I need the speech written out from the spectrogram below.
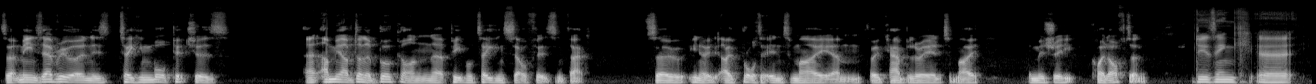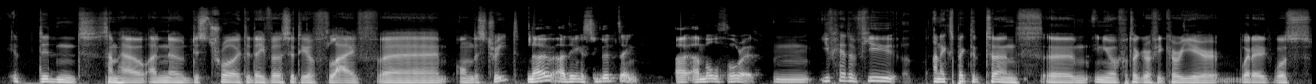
So it means everyone is taking more pictures. And I mean, I've done a book on uh, people taking selfies. In fact, so you know, I've brought it into my um, vocabulary, into my imagery quite often. Do you think uh, it didn't somehow, I don't know, destroy the diversity of life uh, on the street? No, I think it's a good thing. I, am all for it. Mm, you've had a few unexpected turns um, in your photography career, whether it was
